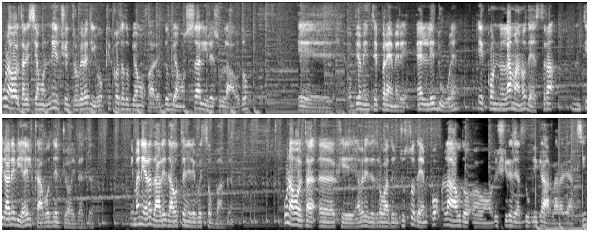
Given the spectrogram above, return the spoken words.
Una volta che siamo nel centro operativo che cosa dobbiamo fare? dobbiamo salire sull'auto e ovviamente premere L2 e con la mano destra tirare via il cavo del joypad in maniera tale da ottenere questo bug. Una volta eh, che avrete trovato il giusto tempo l'auto oh, riuscirete a duplicarla ragazzi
